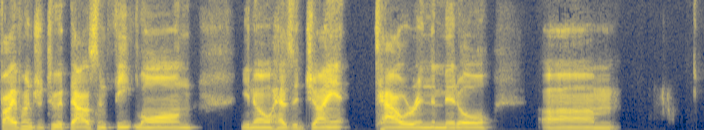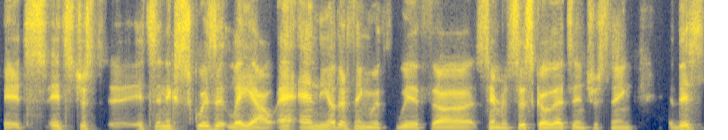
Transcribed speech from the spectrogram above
500 to a thousand feet long you know has a giant tower in the middle um it's it's just it's an exquisite layout and, and the other thing with with uh san francisco that's interesting this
